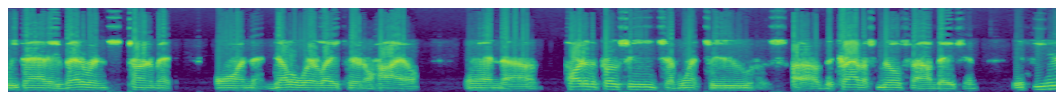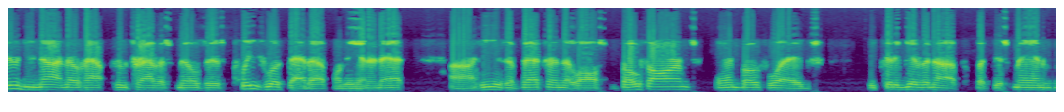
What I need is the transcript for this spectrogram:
We've had a veterans tournament on Delaware Lake here in Ohio, and uh, part of the proceeds have went to uh, the Travis Mills Foundation if you do not know how, who Travis Mills is, please look that up on the internet. Uh, he is a veteran that lost both arms and both legs. He could have given up, but this man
